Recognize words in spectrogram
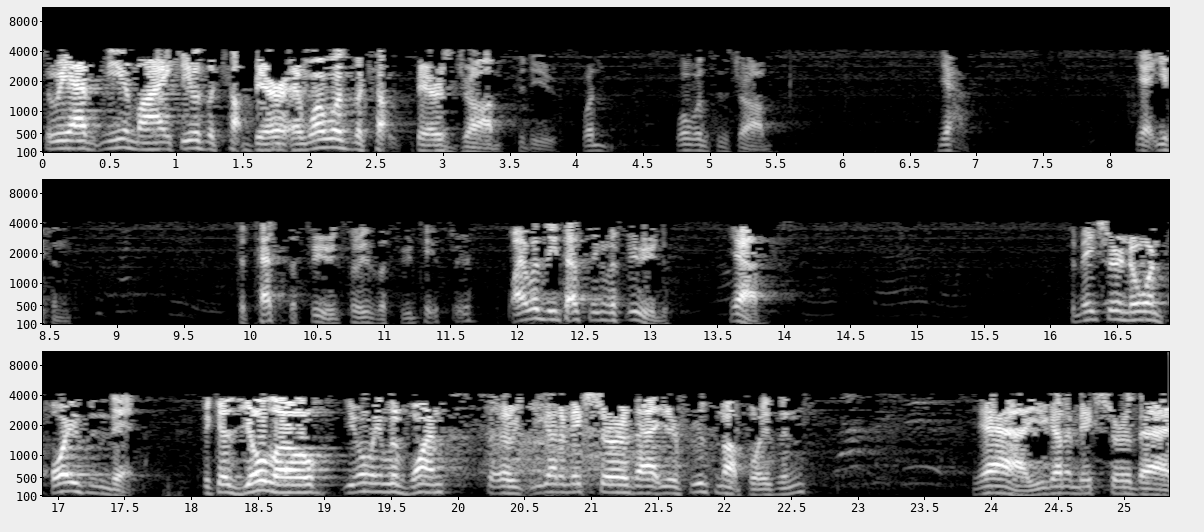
So we have Nehemiah. He was the cupbearer. And what was the cupbearer's job to do? What, what was his job? Yeah. Yeah, Ethan. To test the food. So he's a food taster? Why was he testing the food? Yeah. To make sure no one poisoned it. Because YOLO, you only live once, so you got to make sure that your food's not poisoned. Yeah, you got to make sure that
